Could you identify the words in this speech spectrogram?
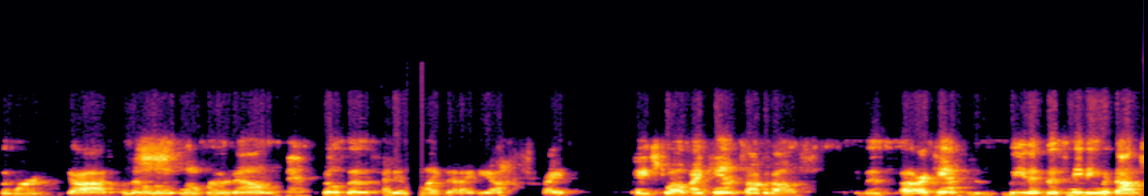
The word God. And then a little, little further down, Bill says, I didn't like that idea, right? Page 12. I can't talk about this, uh, I can't lead it, this meeting without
